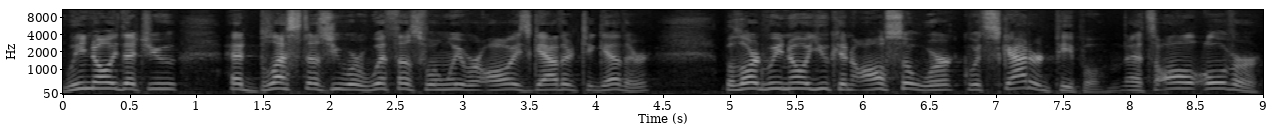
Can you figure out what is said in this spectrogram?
We know that you had blessed us. You were with us when we were always gathered together. But Lord, we know you can also work with scattered people. That's all over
